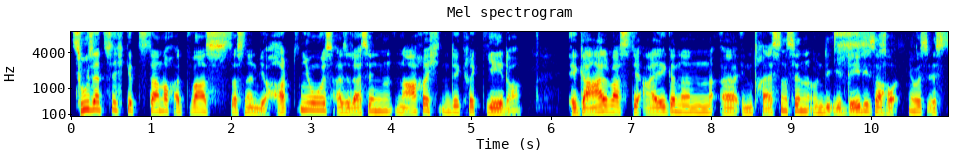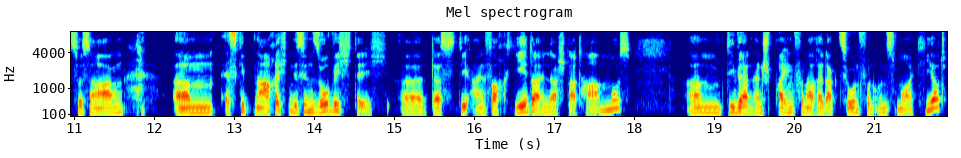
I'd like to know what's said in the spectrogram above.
Zusätzlich gibt's da noch etwas, das nennen wir Hot News. Also das sind Nachrichten, die kriegt jeder. Egal, was die eigenen äh, Interessen sind. Und die Idee dieser Hot News ist zu sagen, ähm, es gibt Nachrichten, die sind so wichtig, äh, dass die einfach jeder in der Stadt haben muss. Ähm, die werden entsprechend von der Redaktion von uns markiert.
